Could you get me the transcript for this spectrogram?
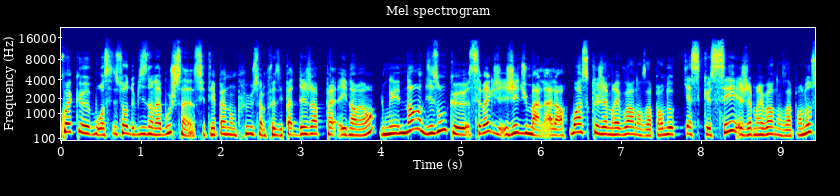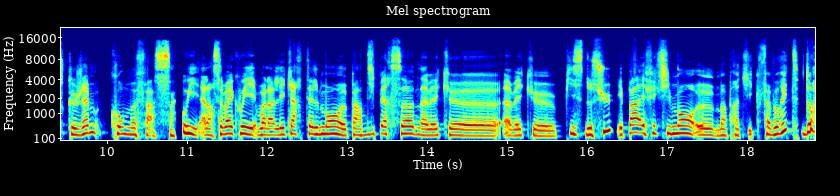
quoique, bon, cette histoire de bise dans la bouche, ça c'était pas non plus, ça me faisait pas déjà pas énormément. Mais non, disons que c'est vrai que j'ai du mal. Alors, moi, ce que j'aimerais voir dans un porno, qu'est-ce que c'est? J'aimerais voir dans un porno ce que j'aime qu'on me fasse. Oui, alors c'est vrai que oui, voilà, l'écartèlement euh, par 10 personnes avec euh, avec euh, pisse dessus et pas effectivement euh, ma pratique favorite. Donc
